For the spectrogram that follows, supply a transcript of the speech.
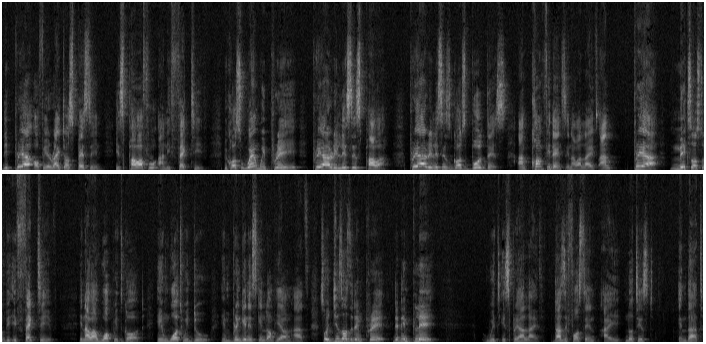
"The prayer of a righteous person is powerful and effective because when we pray, prayer releases power. Prayer releases God's boldness and confidence in our lives and prayer makes us to be effective in our work with God, in what we do, in bringing his kingdom here on earth. So Jesus didn't pray, didn't play with his prayer life. That's the first thing I noticed in that.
